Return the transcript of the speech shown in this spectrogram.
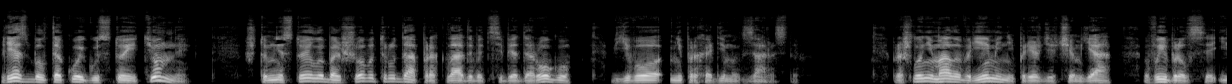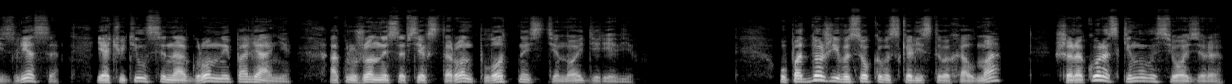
Лес был такой густой и темный, что мне стоило большого труда прокладывать себе дорогу в его непроходимых зарослях. Прошло немало времени, прежде чем я выбрался из леса и очутился на огромной поляне, окруженной со всех сторон плотной стеной деревьев. У подножья высокого скалистого холма широко раскинулось озеро,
